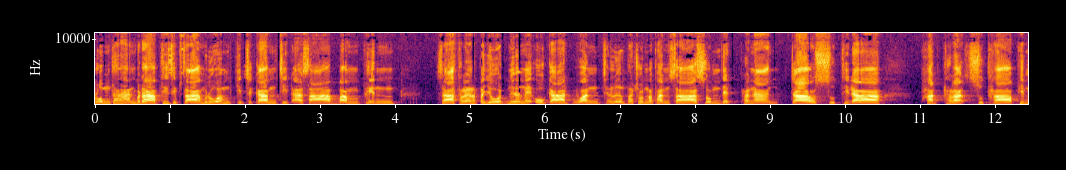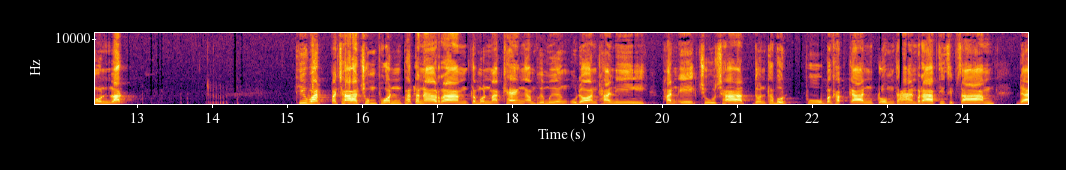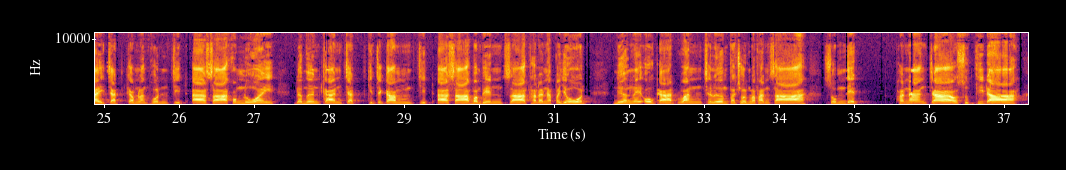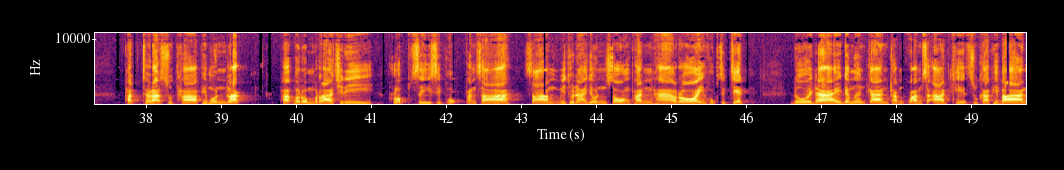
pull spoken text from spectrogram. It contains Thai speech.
กรมทหารราบที่ 13 ร่วมกิจกรรมจิตอาสาบำเพ็ญสาธารณประโยชน์เนื่องในโอกาสวันเฉลิมพระชนมพรรษา สมเด็จพระนางเจ้าสุทธิดา พัทรสุธาพิมลลักษณ์ที่วัดประชาชุมพลพัฒนารามตำบลหมากแข้งอำเภอเมืองอุดรธานี พันเอกชูชาติดนทบุตร ผู้บังคับการกรมทหารราบที่ 13 ได้จัดกำลังพลจิตอาสาของหน่วย ดำเนินการจัดกิจกรรม จิตอาสาบำเพ็ญสาธารณประโยชน์ เนื่องในโอกาสวันเฉลิมพระชนมพรรษา สมเด็จพระนางเจ้าสุทธิดา พัชรสุธาพิมลรักษ์พระบรมราชินี ครบ 46 พรรษา 3 มิถุนายน 2567 โดยได้ดำเนินการทำความสะอาดเขตสุขาพิบาล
